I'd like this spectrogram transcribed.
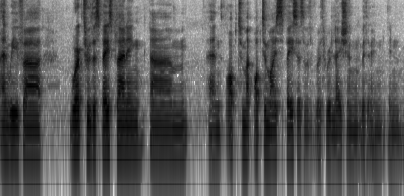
And we've uh, worked through the space planning um, and optimi- optimized spaces with, with relation with in, in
